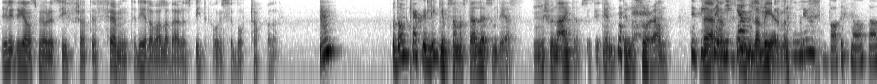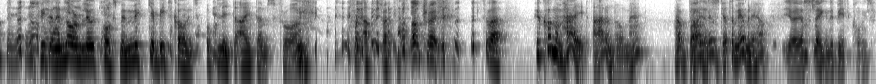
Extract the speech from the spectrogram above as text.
det är lite grann som jag hörde en siffra att en femtedel av alla världens bitcoins är borttappade. Mm. Och de kanske ligger på samma ställe som deras Mm. försvunna items. Precis. Det är, det är nog så det är. Det finns Världen en gigantisk mer, men- lootbox någonstans där ute. Det finns en enorm lootbox med mycket bitcoins och lite items från, från Outriders. Outright. Hur kom de här hit? I don't know man. Ja, bra Ja, jag- jag tar med mig det hem. Jag, jag slängde bitcoins.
